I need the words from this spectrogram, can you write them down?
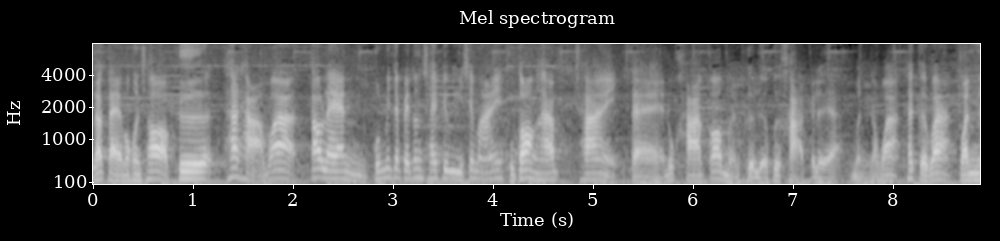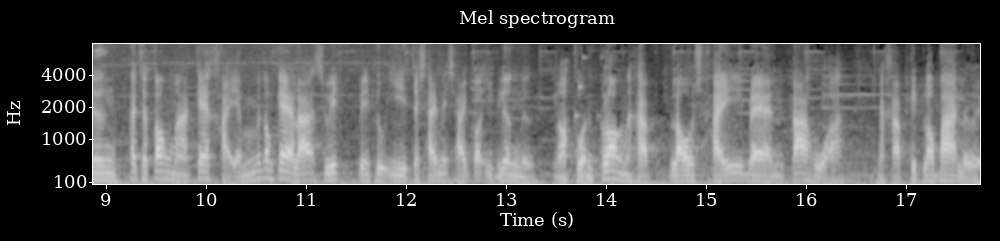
แล้วแต่บางคนชอบ คือถ้าถามว่าเต้าแลนคุณไม่จำเป็นต้องใช้ PoE ใช่ไหมถูกต้องครับ ใช่ แต่ลูกค้าก็เหมือนเผื่อเหลือเผื่อขาดไปเลยอะเหมือนกับว่า ถ้าเกิดว่าวันหนึ่งถ้าจะต้องมาแก้ไขมันไม่ต้องแก้ละสวิตช์เป็น PoE จะใช้ไม่ใช้ก็อีกเรื่องหนึ่งเนาะส่วนกล้องนะครับเราใช้แบรนด์ต้าหัว นะครับติดรอบบ้านเลย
